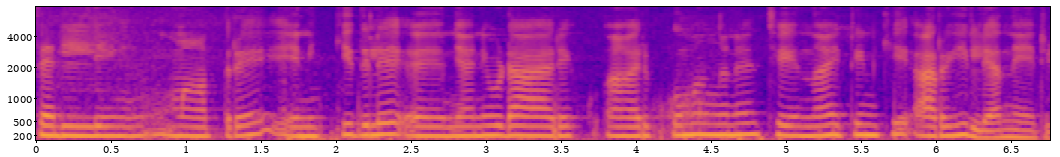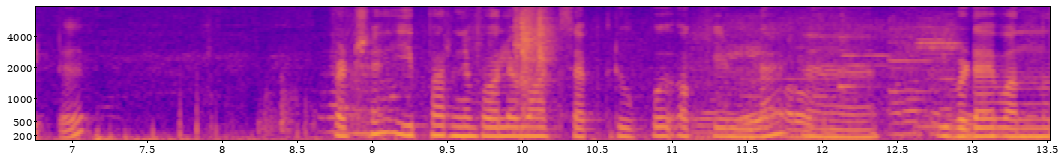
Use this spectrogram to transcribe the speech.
സെല്ലിങ് മാത്രമേ എനിക്കിതിൽ ഞാനിവിടെ ആരെ ആർക്കും അങ്ങനെ ചെയ്യുന്നതായിട്ട് എനിക്ക് അറിയില്ല നേരിട്ട്. പക്ഷേ ഈ പറഞ്ഞ പോലെ വാട്സാപ്പ് ഗ്രൂപ്പ് ഒക്കെയുള്ള ഉള്ള ഇവിടെ വന്ന്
